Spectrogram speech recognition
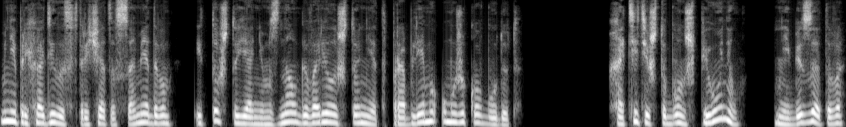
Мне приходилось встречаться с Самедовым, и то, что я о нем знал, говорило, что нет, проблемы у мужиков будут. Хотите, чтобы он шпионил? Не без этого,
